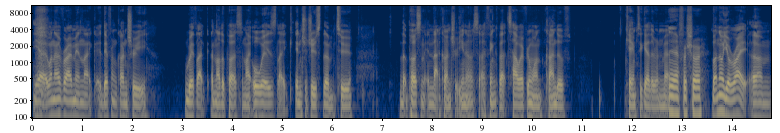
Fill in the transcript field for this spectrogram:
yeah, whenever I'm in like a different country with like another person, I always like introduce them to the person in that country. You know, so I think that's how everyone kind of came together and met. yeah, for sure. But no, you're right. Um,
